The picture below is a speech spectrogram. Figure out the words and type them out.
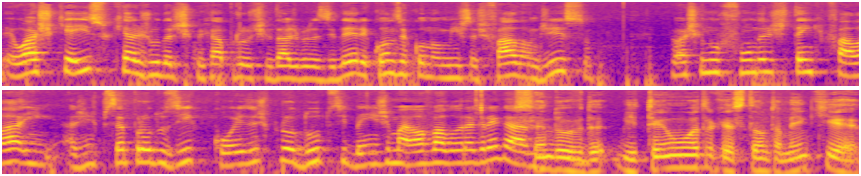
Eu acho que é isso que ajuda a explicar a produtividade brasileira, e quando os economistas falam disso, eu acho que no fundo a gente tem que falar em. A gente precisa produzir coisas, produtos e bens de maior valor agregado. Sem dúvida. E tem uma outra questão também que é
